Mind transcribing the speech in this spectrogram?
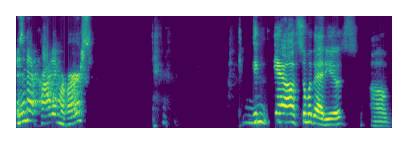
Isn't that pride in reverse? it, yeah, some of that is. Um,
